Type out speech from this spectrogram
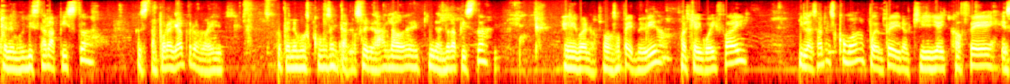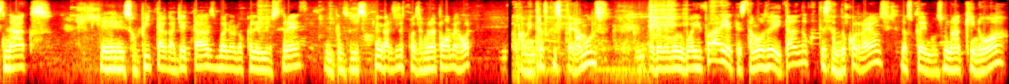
Tenemos vista la pista, está por allá, pero no hay no tenemos cómo sentarnos allá al lado de mirando la pista. Eh, bueno, vamos a pedir bebida, aquí hay wifi y la sala es cómoda, pueden pedir aquí hay café, snacks, eh, sopita, galletas, bueno, lo que les mostré, entonces venga si les hacer una toma mejor. Acá mientras que esperamos, ya tenemos wifi, aquí estamos editando, contestando correos, nos pedimos una quinoa,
